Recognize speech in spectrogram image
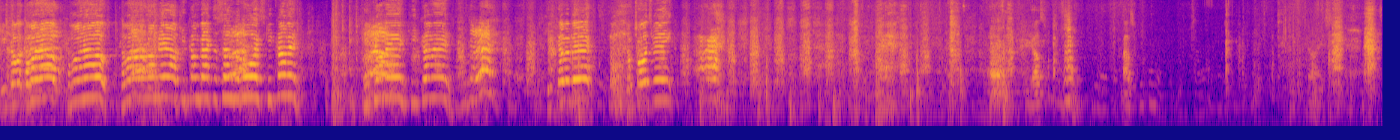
Keep coming. Come on out. Come on out. Come on out of the room now. Keep coming back to the center, my boys. Keep coming. Keep coming. Keep coming. Keep coming back. Come towards me. Ah! Awesome. Awesome.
